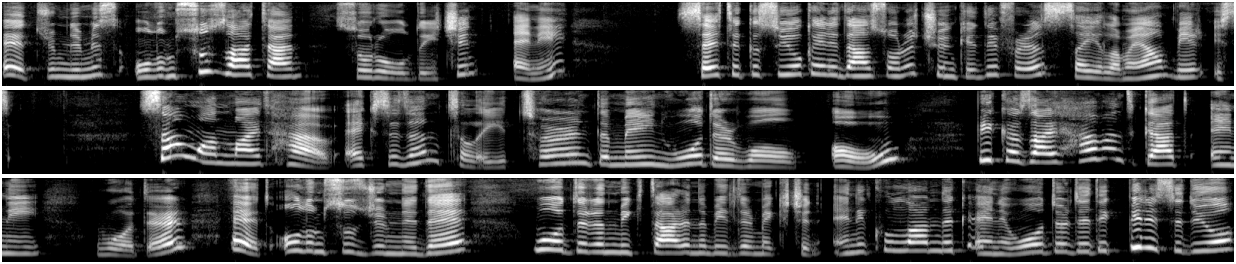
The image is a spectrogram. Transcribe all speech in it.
Evet cümlemiz olumsuz zaten soru olduğu için any. S takısı yok any'den sonra çünkü difference sayılamayan bir isim. Someone might have accidentally turned the main water valve off because I haven't got any water. Evet, olumsuz cümlede water'ın miktarını bildirmek için any kullandık. Any water dedik. Birisi diyor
